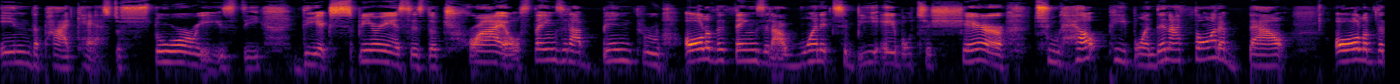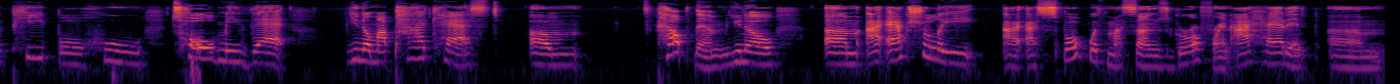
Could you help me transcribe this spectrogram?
in the podcast, the stories, the the experiences, the trials, things that I've been through, all of the things that I wanted to be able to share to help people. And then I thought about all of the people who told me that you know my podcast um helped them, you know, um, I actually I, I spoke with my son's girlfriend. I hadn't um,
